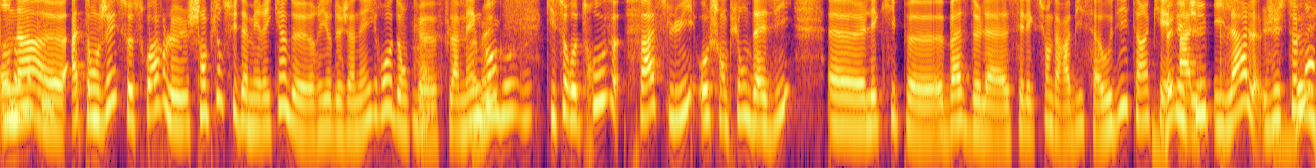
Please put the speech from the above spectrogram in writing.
On a euh, à Tanger ce soir le champion sud-américain de Rio de Janeiro, donc Ouais, euh, Flamengo, ouais. qui se retrouve face, lui, au champion d'Asie, euh, l'équipe euh, base de la sélection d'Arabie Saoudite, hein, qui Belle est Al. Hilal, justement.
